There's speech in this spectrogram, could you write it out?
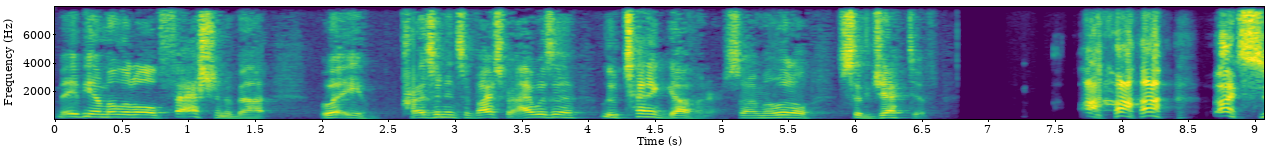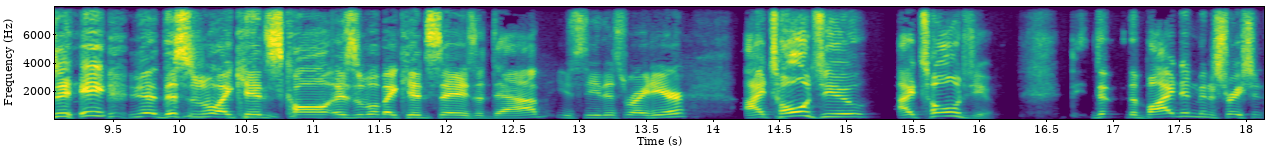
maybe I'm a little old fashioned about presidents and vice presidents. I was a lieutenant governor, so I'm a little subjective. I see. Yeah, this is what my kids call. This is what my kids say is a dab. You see this right here. I told you. I told you. The, the Biden administration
